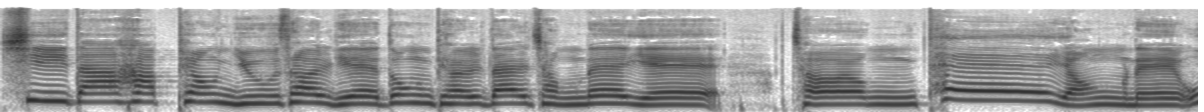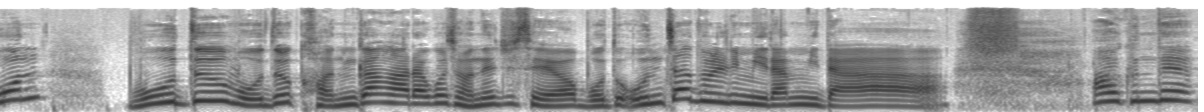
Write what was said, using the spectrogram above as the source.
시다, 하평, 유설, 예동, 별달, 정래, 예, 정태, 영래, 온 모두 모두 건강하라고 전해주세요. 모두 온자 돌림이랍니다. 아, 근데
